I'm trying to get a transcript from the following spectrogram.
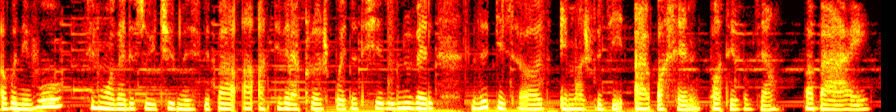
abonnez-vous. Si vous me regardez sur YouTube, n'hésitez pas à activer la cloche pour être notifié de nouveaux épisodes. Et moi, je vous dis à la prochaine. Portez-vous bien. Bye bye.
